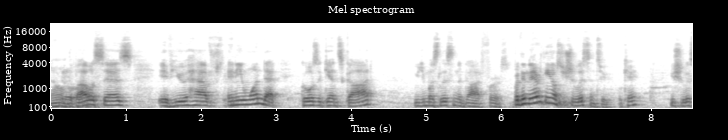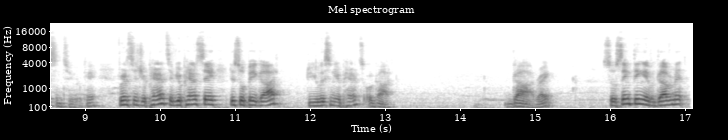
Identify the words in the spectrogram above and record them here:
No, the Bible says if you have anyone that goes against God, you must listen to God first. But then everything else you should listen to, okay? You should listen to, okay? For instance, your parents, if your parents say disobey God, do you listen to your parents or God? God, right? So same thing if a government,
